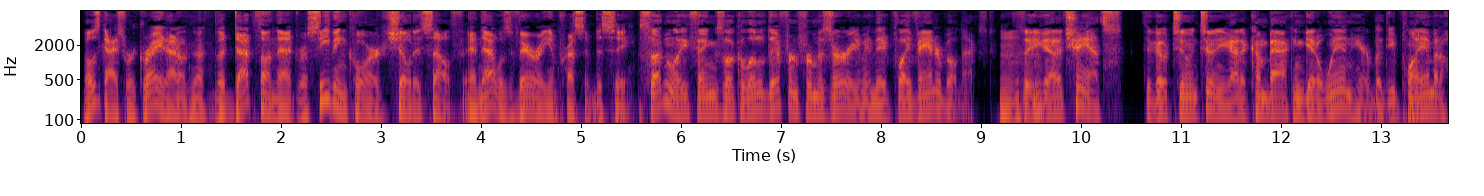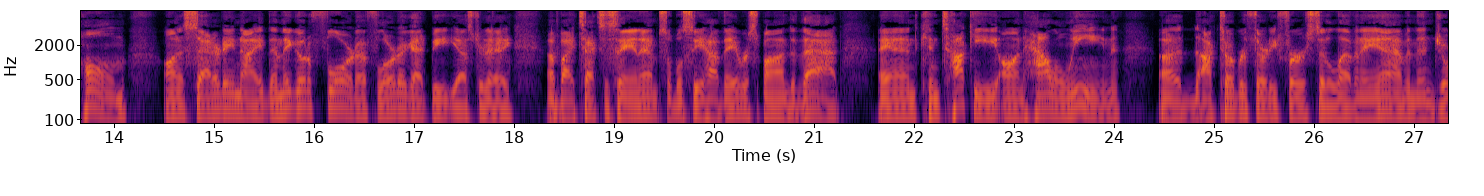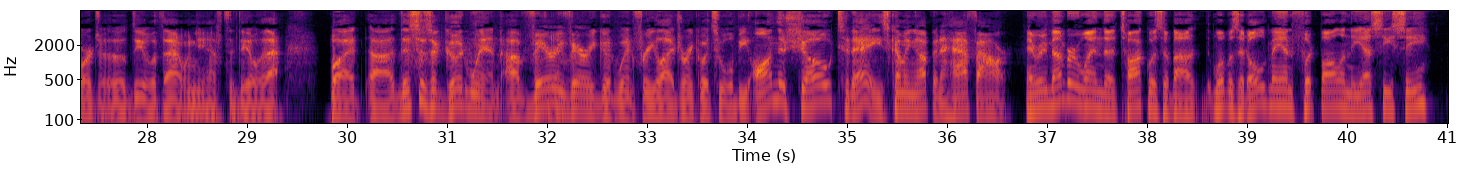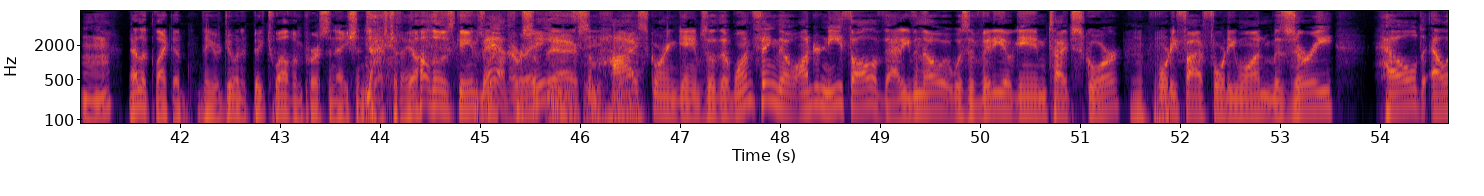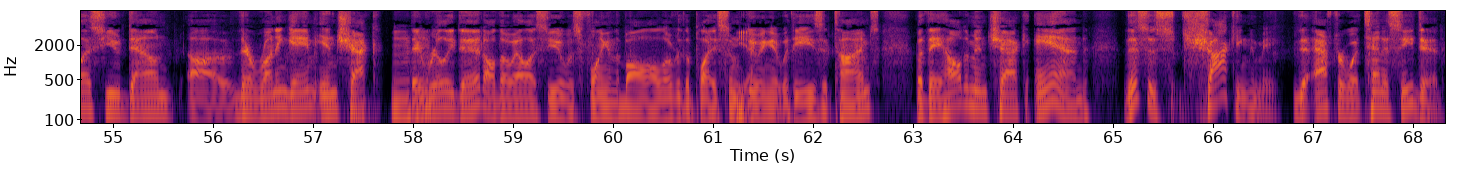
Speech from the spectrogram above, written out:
Those guys were great. I don't know the depth on that receiving core showed itself, and that was very impressive to see. Suddenly things look a little different for Missouri. I mean, they play Vanderbilt next, mm-hmm. so you got a chance to go two and two, and you got to come back and get a win here. But you play them at home on a Saturday night. Then they go to Florida. Florida got beat yesterday uh, by Texas A&M, so we'll see how they respond to that and Kentucky on Halloween. Uh, October 31st at 11 a.m. and then Georgia. They'll deal with that when you have to deal with that. But uh, this is a good win, a very, yeah. very good win for Eli Drinkwitz, who will be on the show today. He's coming up in a half hour. And remember when the talk was about what was it, old man football in the SEC? Mm-hmm. That looked like a they were doing a Big Twelve impersonations yesterday. All those games Man, were crazy. There were some, some high yeah. scoring games. So the one thing though, underneath all of that, even though it was a video game type score, mm-hmm. 45-41, Missouri held LSU down uh, their running game in check. Mm-hmm. They really did, although LSU was flinging the ball all over the place and yeah. doing it with ease at times. But they held them in check, and this is shocking to me after what Tennessee did.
